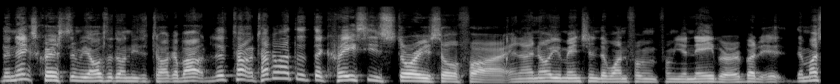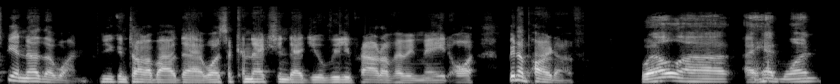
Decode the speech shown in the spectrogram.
the next question we also don't need to talk about. Let's talk talk about the, the craziest story so far. And I know you mentioned the one from from your neighbor, but it, there must be another one you can talk about that was a connection that you're really proud of having made or been a part of. Well, uh, I had one.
